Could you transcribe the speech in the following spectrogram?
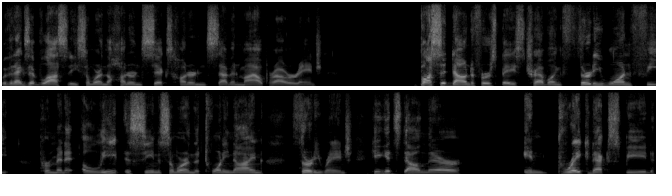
with an exit velocity somewhere in the 106, 107 mile per hour range. Busts it down to first base, traveling 31 feet per minute. Elite is seen somewhere in the 29 30 range. He gets down there in breakneck speed,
